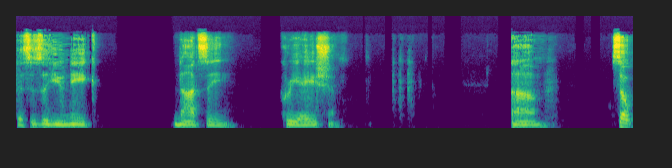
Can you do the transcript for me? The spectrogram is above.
This is a unique Nazi creation. Um, so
